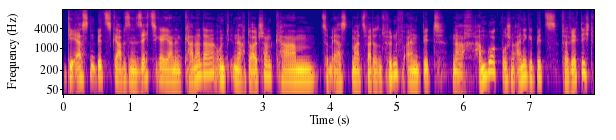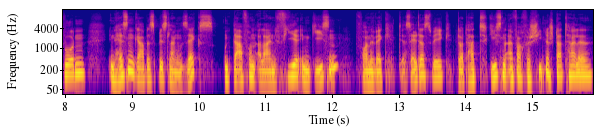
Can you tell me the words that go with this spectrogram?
Die ersten Bits gab es in den 60er Jahren in Kanada und nach Deutschland kam zum ersten Mal 2005 ein Bit nach Hamburg, wo schon einige Bits verwirklicht wurden. In Hessen gab es bislang sechs und davon allein vier in Gießen vorneweg der Seltersweg. Dort hat Gießen einfach verschiedene Stadtteile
